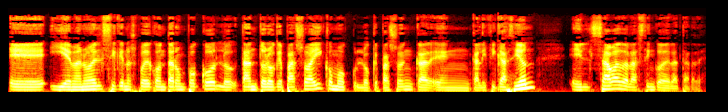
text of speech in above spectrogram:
Eh, y Emanuel sí que nos puede contar un poco lo, tanto lo que pasó ahí como lo que pasó en, en calificación el sábado a las 5 de la tarde.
